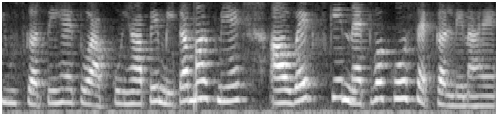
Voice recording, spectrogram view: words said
यूज़ करते हैं तो आपको यहाँ पे मेटामास में आवेक्स के नेटवर्क को सेट कर लेना है।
